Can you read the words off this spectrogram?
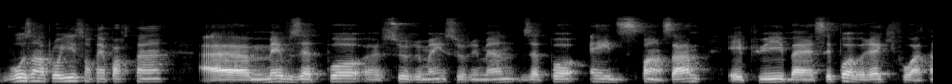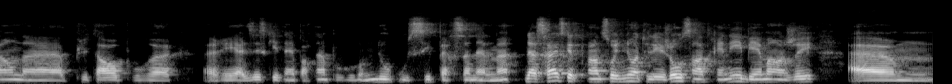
vos employés sont importants, euh, mais vous n'êtes pas euh, surhumain, surhumaine, vous n'êtes pas indispensable. Et puis, ben, c'est pas vrai qu'il faut attendre euh, plus tard pour réaliser ce qui est important pour nous aussi personnellement. Ne serait-ce que de prendre soin de nous à tous les jours, s'entraîner, bien manger, euh,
